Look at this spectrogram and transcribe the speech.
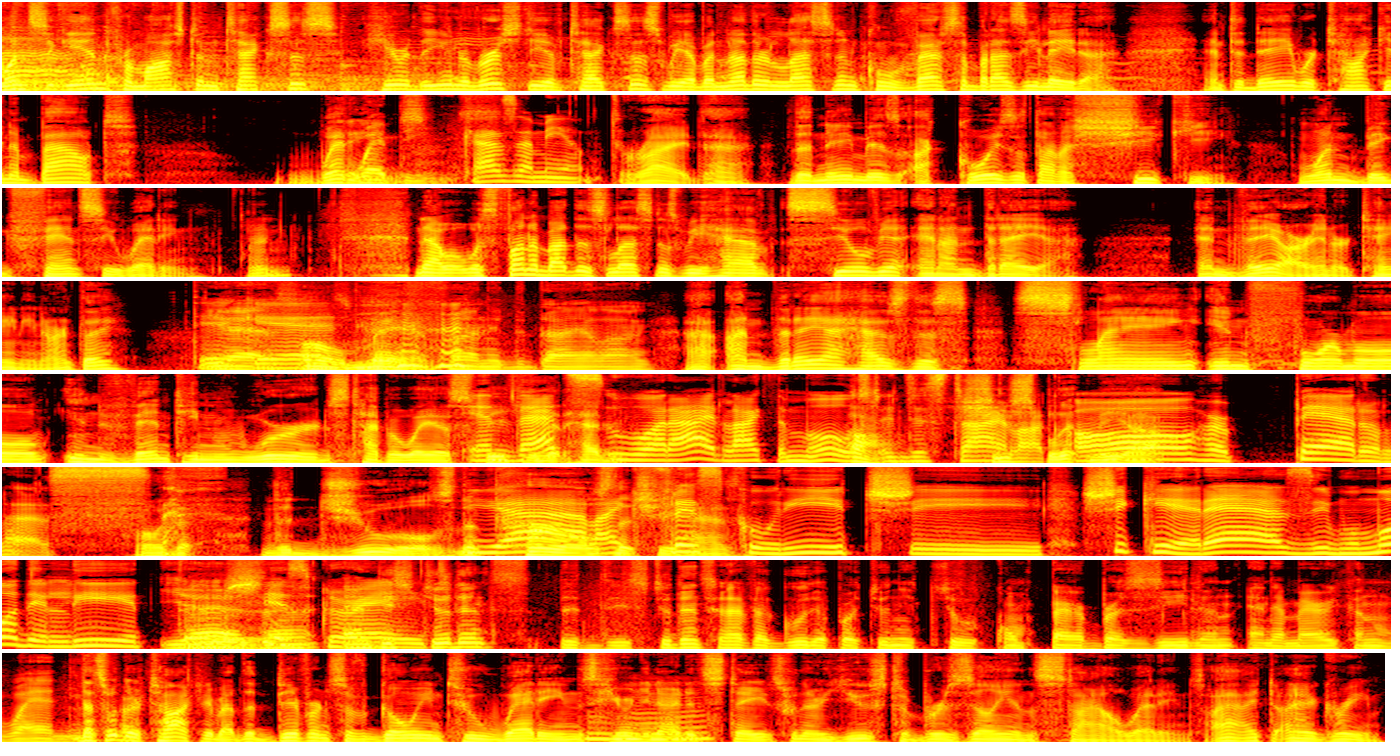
Once again from Austin, Texas, here at the University of Texas, we have another lesson in Conversa Brasileira. And today we're talking about weddings. Weddings. Casamento. Right. Uh, the name is A Coisa Tava Chique, one big fancy wedding. Right? Now, what was fun about this lesson is we have Sylvia and Andrea, and they are entertaining, aren't they? Tem Yes. que- Oh, man. Funny the dialogue. Uh, Andrea has this slang, informal, inventing words type of way of speaking and that that's had what I like the most Oh, in this dialogue. she dialogue. split me up. Her pérolas. oh the the jewels, the yeah, pearls like that she has. frescurite, chiquerésimo, modelito. Yes, She's and, great. and the students, the, the students have a good opportunity to compare Brazilian and American weddings. That's what they're talking about the difference of going to weddings here in the Mm-hmm. United States when they're used to Brazilian style weddings. I, I, I agree.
